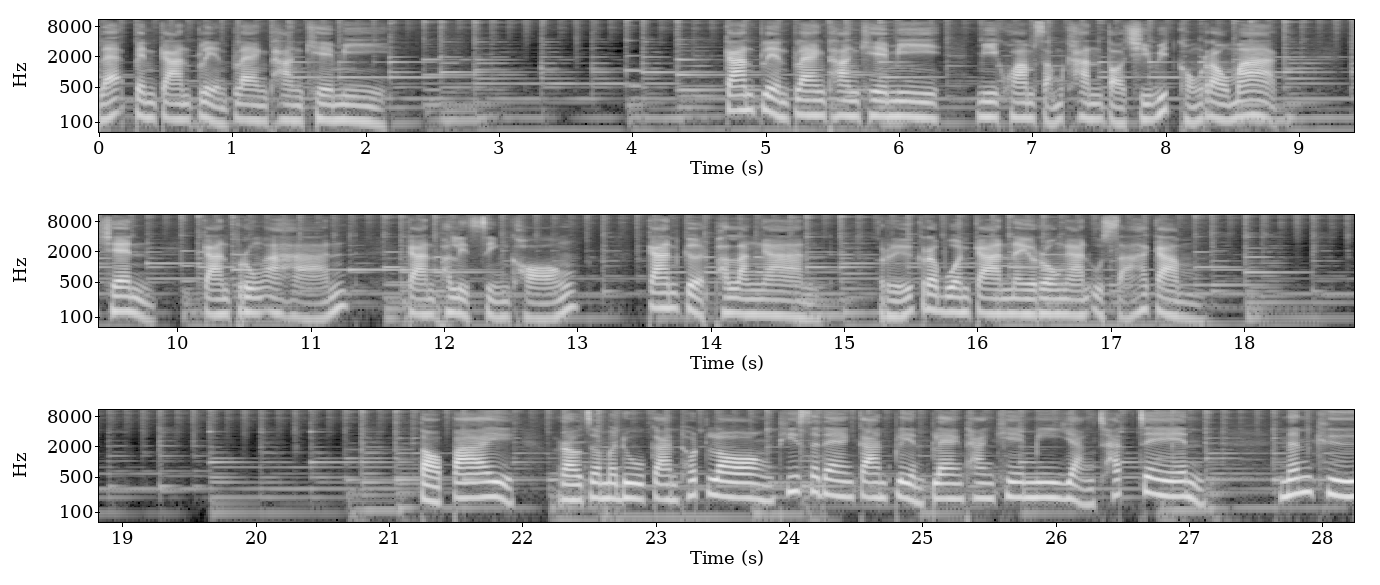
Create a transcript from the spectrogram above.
และเป็นการเปลี่ยนแปลงทางเคมี การเปลี่ยนแปลงทางเคมีมีความสำคัญต่อชีวิตของเรามาก เช่น การปรุงอาหาร การผลิตสิ่งของ การเกิดพลังงาน หรือกระบวนการในโรงงานอุตสาหกรรม ต่อไปเราจะมาดูการทดลองที่แสดงการเปลี่ยนแปลงทางเคมีอย่างชัดเจน นั่นคือ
